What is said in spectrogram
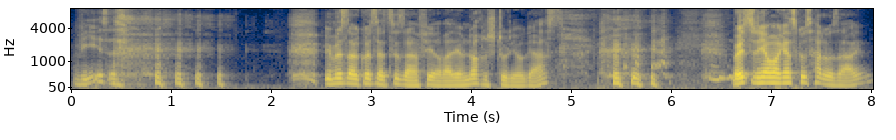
wie ist es? wir müssen auch kurz dazu sagen, Fähre, weil wir haben noch einen Studiogast. Möchtest du nicht auch mal ganz kurz Hallo sagen?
